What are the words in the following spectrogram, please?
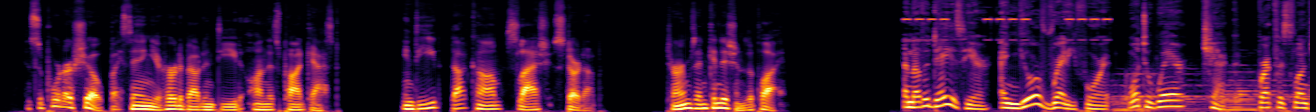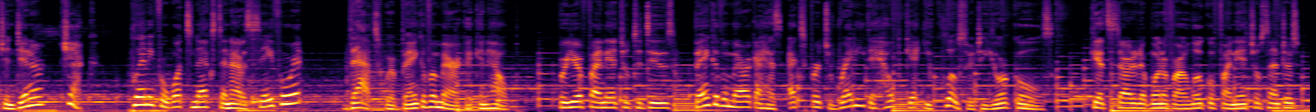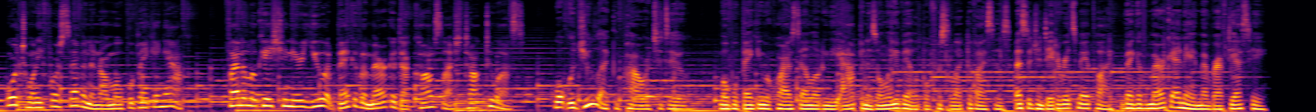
and support our show by saying you heard about Indeed on this podcast. Indeed.com slash startup. Terms and conditions apply. Another day is here and you're ready for it. What to wear? Check. Breakfast, lunch, and dinner? Check. Planning for what's next and how to save for it? That's where Bank of America can help. For your financial to-dos, Bank of America has experts ready to help get you closer to your goals. Get started at one of our local financial centers or 24-7 in our mobile banking app. Find a location near you at bankofamerica.com slash talk to us. What would you like the power to do? Mobile banking requires downloading the app and is only available for select devices. Message and data rates may apply. Bank of America and a member FDIC.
